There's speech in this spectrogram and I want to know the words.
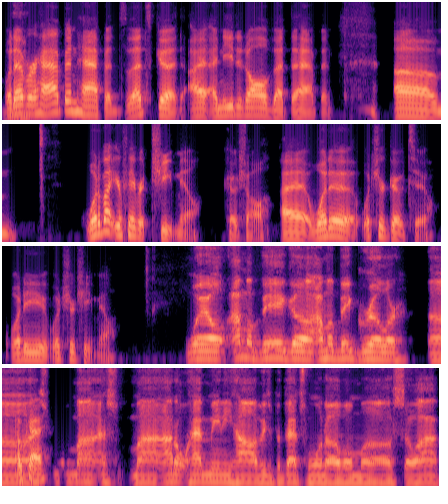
whatever yeah. happened, happened. So that's good. I, I needed all of that to happen. Um, what about your favorite cheat meal, Coach Hall? Uh, what uh, what's your go to? What do you? What's your cheat meal? Well, I'm a big uh, I'm a big griller. Uh, okay. My, that's my, I don't have many hobbies, but that's one of them. Uh, so I,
